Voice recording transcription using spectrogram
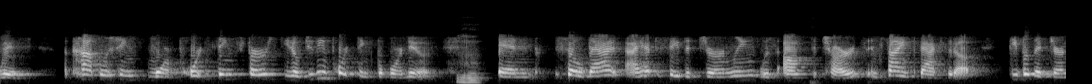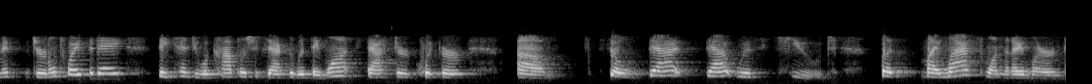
with accomplishing more important things first. You know, do the important things before noon. Mm-hmm. And so that I have to say the journaling was off the charts, and science backs it up. People that journal, journal twice a day, they tend to accomplish exactly what they want faster, quicker. Um, so that that was huge. But my last one that I learned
